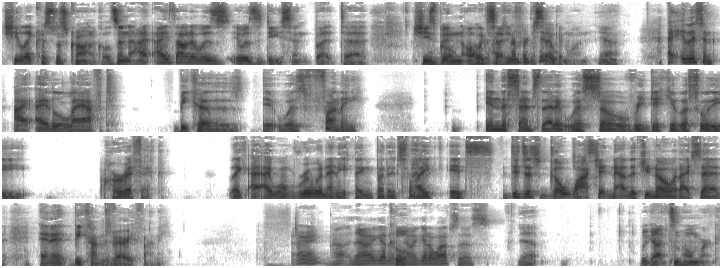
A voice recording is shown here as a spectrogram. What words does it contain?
she liked Christmas Chronicles, and I, I thought it was it was decent, but uh, she's been all watch excited for the two. second one. Yeah, I, listen, I, I laughed because it was funny in the sense that it was so ridiculously horrific. Like I, I won't ruin anything, but it's like it's just go watch it now that you know what I said, and it becomes very funny. All right, now, now I got to Cool. now I got to watch this. yeah. We got some homework.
